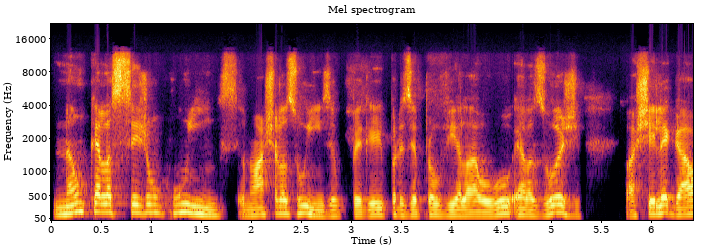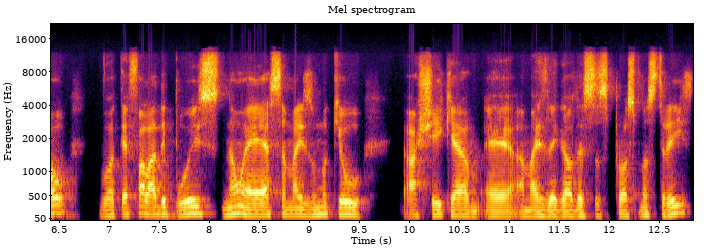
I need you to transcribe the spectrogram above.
Não que elas sejam ruins, eu não acho elas ruins. Eu peguei, por exemplo, para ouvir ela, elas hoje, eu achei legal, vou até falar depois, não é essa, mas uma que eu achei que é a, é a mais legal dessas próximas três,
